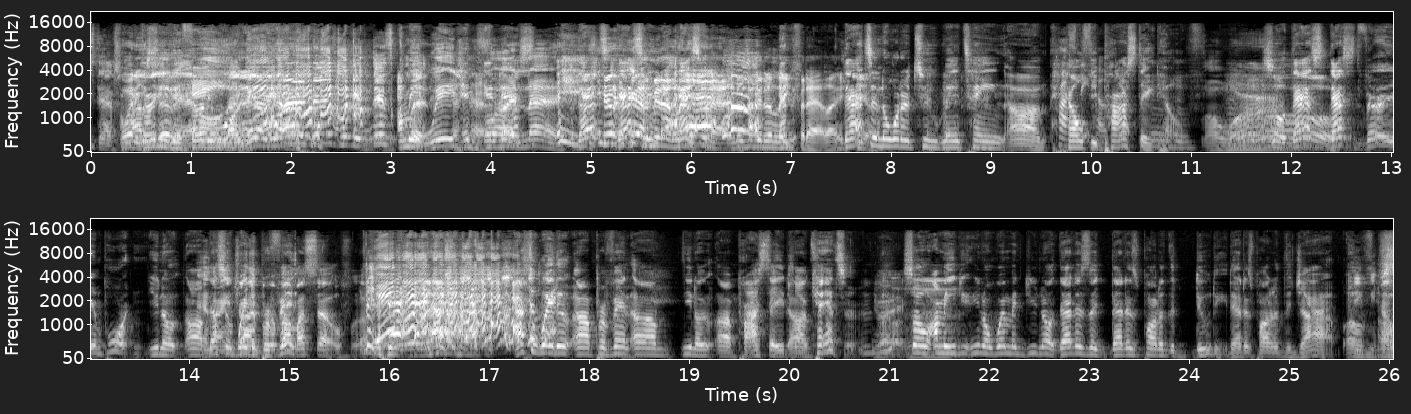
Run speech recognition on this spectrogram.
that's- that's 30 to man. 30. Oh, Like, Look at this I mean, Where'd you and, and find that's, that's that's Send me the link for that's, that. Get a link for that. Like that's yeah. in order to maintain um, healthy health, yeah. prostate Mm-hmm. health. Oh, word. So that's that's very important. You know, um, that's I a ain't way trying to to do it by prevent. myself. that's a way to uh, prevent, um, you know, uh, prostate uh, cancer. Right. So I mean, you, you know, women, you know, that is a that is part of the duty. That is part of the job of, Keep me of- healthy,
